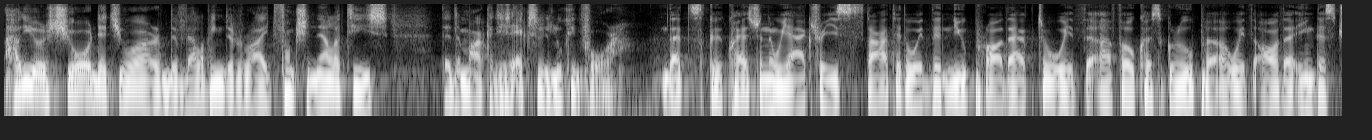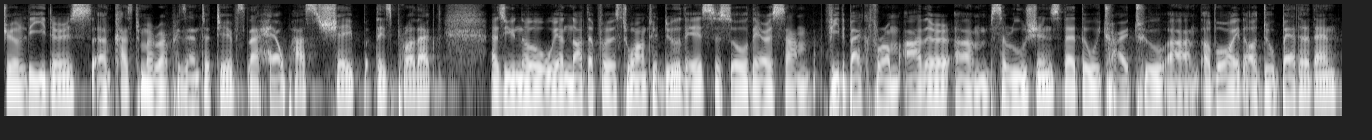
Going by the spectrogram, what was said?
How do you assure that you are developing the right functionalities that the market is actually looking for? That's a good question. We actually started with the new product with a focus group uh, with all the industrial leaders, uh, customer representatives that help us shape this product. As you know, we are not the first one to do this, so there is some feedback from other um, solutions that we try to um, avoid or do better than.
